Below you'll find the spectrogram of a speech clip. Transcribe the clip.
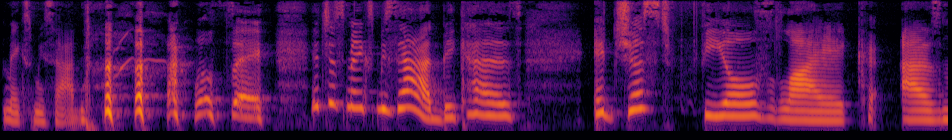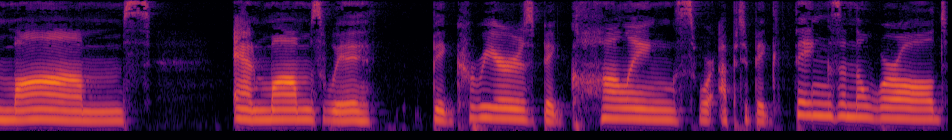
makes me sad. I will say it just makes me sad because it just feels like as moms and moms with big careers, big callings, we're up to big things in the world,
